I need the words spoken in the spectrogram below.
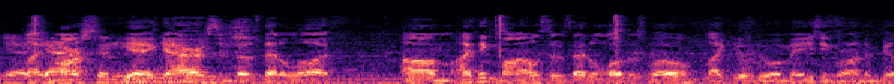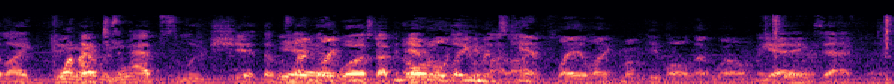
Yeah, like Garrison. Mark, yeah, Garrison does that a lot. Um, I think Miles does that a lot as well. Like he'll do amazing run and be like, "Dude, that was 119. absolute shit. That was Yeah. like the like worst I've ever normal played humans in my life." can't play like monkey ball that well. Yeah, exactly.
